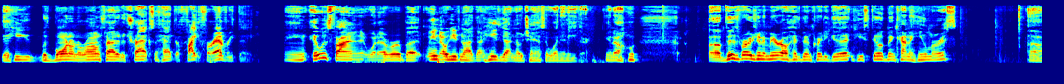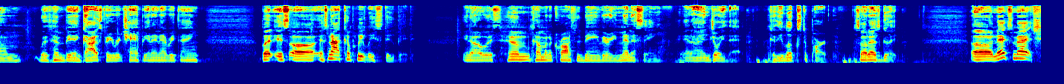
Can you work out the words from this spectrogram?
that he was born on the wrong side of the tracks and had to fight for everything. I mean, it was fine, whatever, but we know he's not gonna, he's got no chance of winning either, you know. Uh, this version of Miro has been pretty good. He's still been kind of humorous um, with him being God's favorite champion and everything. But it's uh it's not completely stupid. You know, it's him coming across as being very menacing, and I enjoy that because he looks the part. So that's good. Uh, next match,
